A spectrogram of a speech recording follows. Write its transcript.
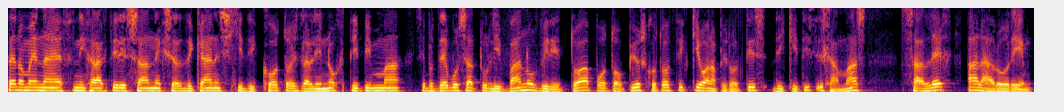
Τα Ηνωμένα Έθνη χαρακτήρισαν εξαιρετικά ανησυχητικό το Ισραηλινό χτύπημα στην πρωτεύουσα του Λιβάνου Βηρητό, από το οποίο σκοτώθηκε ο αναπληρωτής διοικητής της Χαμάς, Σαλέχ Αλαρούρι.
